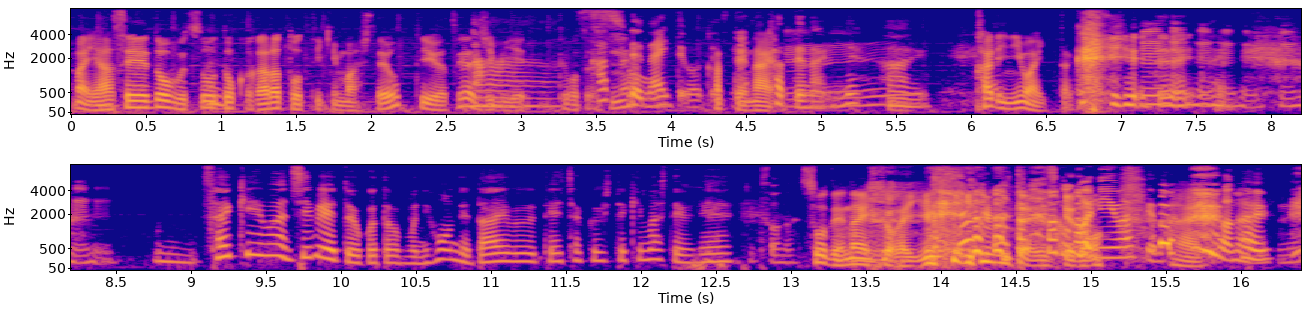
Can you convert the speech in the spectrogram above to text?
まあ野生動物をどっかから取ってきましたよっていうやつがジビエってことですね。飼って。ないってことですね。飼飼ってないね。うん。はい狩りには行ったけど。最近はジビエという言葉も日本でだいぶ定着してきましたよね。そう。そうでない人がいるみたいですけど。ここに言いますけど。はいそうなんですね。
